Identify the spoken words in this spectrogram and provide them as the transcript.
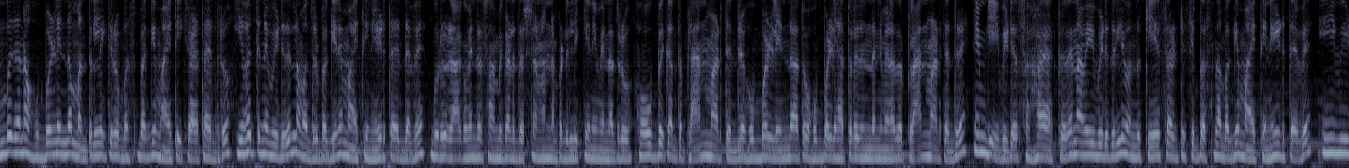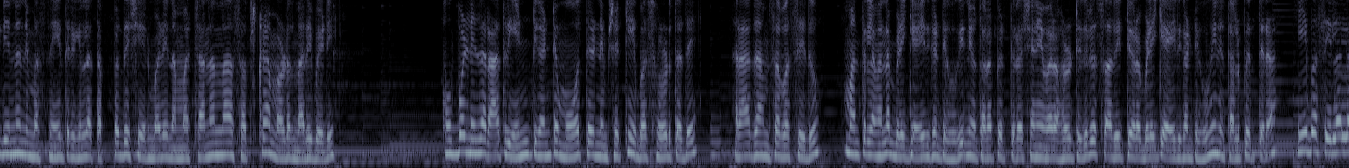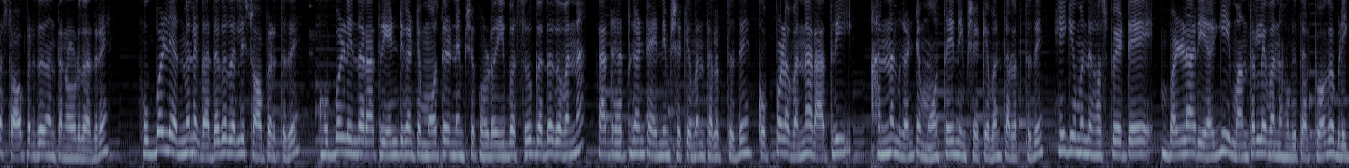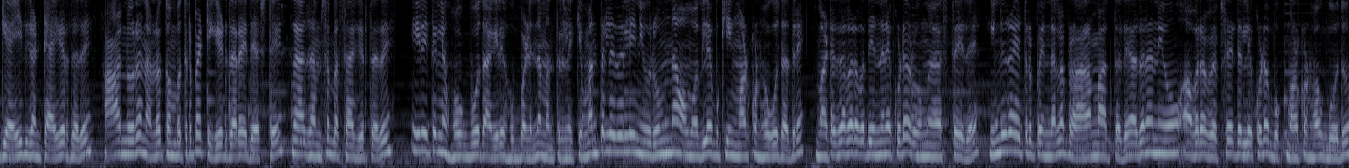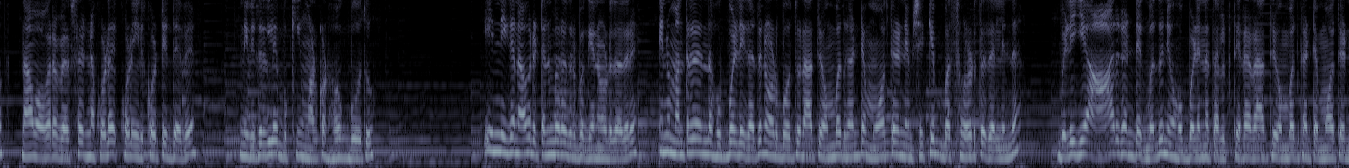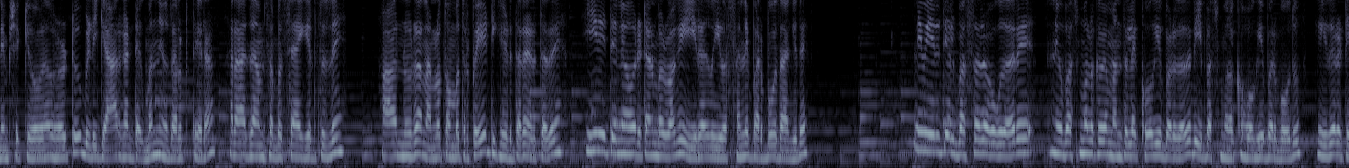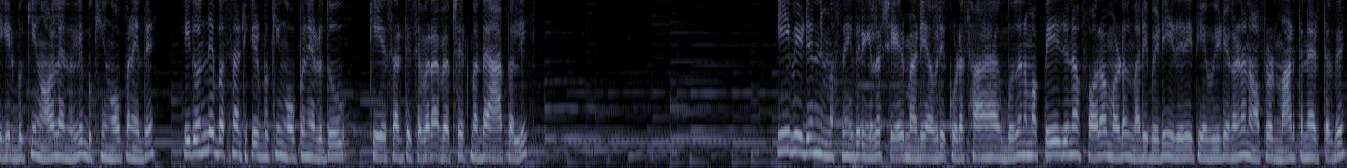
ತುಂಬಾ ಜನ ಹುಬ್ಬಳ್ಳಿಯಿಂದ ಮಂತ್ರಾಲಯಕ್ಕಿರೋ ಬಸ್ ಬಗ್ಗೆ ಮಾಹಿತಿ ಕೇಳ್ತಾ ಇದ್ರು. ಇವತ್ತಿನ ವಿಡಿಯೋದಲ್ಲಿ ನಾವು ಅದ್ರ ಬಗ್ಗೆನೇ ಮಾಹಿತಿ ನೀಡ್ತಾ ಇದ್ದೇವೆ. ಗುರು ರಾಘವೇಂದ್ರ ಸ್ವಾಮಿಗಳ ದರ್ಶನವನ್ನು ಪಡೆಯಲಿಕ್ಕೆ ನೀವೇನಾದ್ರೂ ಹೋಗ್ಬೇಕಂತ ಪ್ಲಾನ್ ಮಾಡ್ತಿದ್ರೆ ಹುಬ್ಬಳ್ಳಿಯಿಂದ ಅಥವಾ ಹುಬ್ಬಳ್ಳಿ ಹತ್ತಿರದಿಂದ ನೀವೇನಾದ್ರೂ ಪ್ಲಾನ್ ಮಾಡ್ತಿದ್ರೆ ನಿಮ್ಗೆ ಈ ವಿಡಿಯೋ ಸಹಾಯ ಆಗ್ತದೆ. ನಾವು ಈ ವಿಡಿಯೋದಲ್ಲಿ ಒಂದು K S R T C ಬಸ್ನ ಬಗ್ಗೆ ಮಾಹಿತಿ ನೀಡ್ತೇವೆ. ಈ ವಿಡಿಯೋನ ನಿಮ್ಮ ಸ್ನೇಹಿತರಿಗೆಲ್ಲ ತಪ್ಪದೇ ಶೇರ್ ಮಾಡಿ, ನಮ್ಮ ಚಾನಲ್ನ ಸಬ್ಸ್ಕ್ರೈಬ್ ಮಾಡೋದು ಮರಿಬೇಡಿ. ಹುಬ್ಬಳ್ಳಿಯಿಂದ ರಾತ್ರಿ ಎಂಟು ಗಂಟೆ ಮೂವತ್ತೆರಡು ನಿಮಿಷಕ್ಕೆ ಈ ಬಸ್ ಹೊರಡ್ತದೆ. ರಾಜಹಂಸ ಬಸ್ ಇದು. ಮಂತ್ರಾಲಯವನ್ನ ಬೆಳಿಗ್ಗೆ ಐದು ಗಂಟೆಗೆ ಹೋಗಿ ನೀವು ತಲುಪಿರ್ತೀರ? ಶನಿವಾರ ಹೊರಟಿದ್ರೆ ಆದಿತ್ಯವಾರ ಬೆಳಿಗ್ಗೆ ಐದು ಗಂಟೆಗೆ ಹೋಗಿ ನೀವು ತಲುಪಿರ್ತೀರ? ಈ ಬಸ್ ಇಲ್ಲೆಲ್ಲ ಸ್ಟಾಪ್ ಇರ್ತದೆ ಅಂತ ನೋಡೋದಾದ್ರೆ, ಹುಬ್ಬಳ್ಳಿ ಆದಮೇಲೆ ಗದಗದಲ್ಲಿ ಸ್ಟಾಪ್ ಇರ್ತದೆ. ಹುಬ್ಬಳ್ಳಿಯಿಂದ ರಾತ್ರಿ ಎಂಟು ಗಂಟೆ ಮೂವತ್ತೆರಡು ನಿಮಿಷಕ್ಕೆ ಹೊರಡೋ ಈ ಬಸ್ಸು ಗದಗವನ್ನ ರಾತ್ರಿ ಹತ್ತು ಗಂಟೆ ಐದು ನಿಮಿಷಕ್ಕೆ ಬಂದು ತಲುಪ್ತದೆ. ಕೊಪ್ಪಳವನ್ನ ರಾತ್ರಿ ಹನ್ನೊಂದು ಗಂಟೆ ಮೂವತ್ತೈದು ನಿಮಿಷಕ್ಕೆ ಬಂದು ತಲುಪ್ತದೆ. ಹೀಗೆ ಮುಂದೆ ಹೊಸಪೇಟೆ ಬಳ್ಳಾರಿಯಾಗಿ ಮಂತ್ರಾಲಯವನ್ನು ಹೋಗಿ ತಲುಪುವಾಗ ಬೆಳಿಗ್ಗೆ ಐದು ಗಂಟೆ ಆಗಿರ್ತದೆ. ಆರ್ನೂರ ನಲವತ್ತೊಂಬತ್ತು ರೂಪಾಯಿ ಟಿಕೆಟ್ ದರ ಇದೆ ಅಷ್ಟೇ. ರಾಜಹಂಸ ಬಸ್ ಆಗಿರ್ತದೆ. ಈ ರೀತಿಯಲ್ಲಿ ನೀವು ಹೋಗ್ಬೋದಾಗಿದೆ ಹುಬ್ಬಳ್ಳಿಯಿಂದ ಮಂತ್ರಾಲಯಕ್ಕೆ. ಮಂತ್ರಾಲಯದಲ್ಲಿ ನೀವು ರೂಮ್ನ ಮೊದಲೇ ಬುಕಿಂಗ್ ಮಾಡ್ಕೊಂಡು ಹೋಗೋದಾದ್ರೆ ಮಠದವರ ವತಿಯಿಂದನೇ ಕೂಡ ರೂಮ್ ವ್ಯವಸ್ಥೆ ಇದೆ. ಇನ್ನೂರ ಐವತ್ತು ರೂಪಾಯಿಂದೆಲ್ಲ ಪ್ರಾರಂಭ ಆಗ್ತದೆ. ಅದನ್ನ ನೀವು ಅವರ ವೆಬ್ಸೈಟ್ ಅಲ್ಲಿ ಕೂಡ ಬುಕ್ ಮಾಡ್ಕೊಂಡು ಹೋಗ್ಬೋದು. ನಾವು ಅವರ ವೆಬ್ಸೈಟ್ನ ಕೂಡ ಕೂಡ ಇಲ್ಲಿ ಕೊಟ್ಟಿದ್ದೇವೆ. ನೀವು ಇದರಲ್ಲೇ ಬುಕ್ಕಿಂಗ್ ಮಾಡ್ಕೊಂಡು ಹೋಗ್ಬೋದು. ಇನ್ನೀಗ ನಾವು ರಿಟರ್ನ್ ಬರೋದ್ರ ಬಗ್ಗೆ ನೋಡೋದಾದ್ರೆ, ಇನ್ನು ಮಂತ್ರಾಲಯದಿಂದ ಹುಬ್ಬಳ್ಳಿಗಾದ್ರೆ ನೋಡ್ಬೋದು, ರಾತ್ರಿ ಒಂಬತ್ತು ಗಂಟೆ ಮೂವತ್ತೆರಡು ನಿಮಿಷಕ್ಕೆ ಬಸ್ ಹೊರಡ್ತದೆ ಅಲ್ಲಿಂದ. ಬೆಳಿಗ್ಗೆ ಆರು ಗಂಟೆಗೆ ಬಂದು ನೀವು ಹುಬ್ಬಳ್ಳಿನ ತಲುಪ್ತೀರಾ? ರಾತ್ರಿ ಒಂಬತ್ತು ಗಂಟೆ ಮೂವತ್ತೆರಡು ನಿಮಿಷಕ್ಕೆ ಹೊರಟು ಬೆಳಿಗ್ಗೆ ಆರು ಗಂಟೆಗೆ ಬಂದು ನೀವು ತಲುಪ್ತೀರಾ? ರಾಜಹಂಸ ಬಸ್ ಆಗಿರ್ತದೆ ಆರುನೂರ ನಲವತ್ತೊಂಬತ್ತು ರೂಪಾಯಿ ಟಿಕೆಟ್ ಥರ ಇರ್ತದೆ. ಈ ರೀತಿ ನೀವು ರಿಟರ್ನ್ ಬರುವಾಗ ಈ ಈ ಬಸ್ಸಲ್ಲಿ ಬರ್ಬೋದಾಗಿದೆ. ನೀವು ಈ ರೀತಿಯಲ್ಲಿ ಬಸ್ಸಲ್ಲಿ ಹೋಗೋದಾದ್ರೆ, ನೀವು ಬಸ್ ಮೂಲಕವೇ ಮಂತ್ರಾಲಯಕ್ಕೆ ಹೋಗಿ ಬರೋದಾದ್ರೆ ಈ ಬಸ್ ಮೂಲಕ ಹೋಗಿ ಬರ್ಬೋದು. ಇದರ ಟಿಕೆಟ್ ಬುಕ್ಕಿಂಗ್ ಆನ್ಲೈನಲ್ಲಿ ಬುಕ್ಕಿಂಗ್ ಓಪನ್ ಇದೆ. ಇದೊಂದೇ ಬಸ್ನ ಟಿಕೆಟ್ ಬುಕ್ಕಿಂಗ್ ಓಪನ್ ಇರೋದು K S R T C ಅವರ ವೆಬ್ಸೈಟ್ ಮತ್ತು ಆ್ಯಪಲ್ಲಿ ಈ ವಿಡಿಯೋ ನಿಮ್ಮ ಸ್ನೇಹಿತರಿಗೆಲ್ಲ ಶೇರ್ ಮಾಡಿ, ಅವರಿಗೆ ಕೂಡ ಸಹಾಯ ಆಗ್ಬೋದು. ನಮ್ಮ ಪೇಜನ್ನು ಫಾಲೋ ಮಾಡೋದು ಮರಿಬೇಡಿ. ಇದೇ ರೀತಿಯ ವಿಡಿಯೋಗಳನ್ನ ನಾವು ಅಪ್ಲೋಡ್ ಮಾಡ್ತಾನೆ ಇರ್ತೇವೆ.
